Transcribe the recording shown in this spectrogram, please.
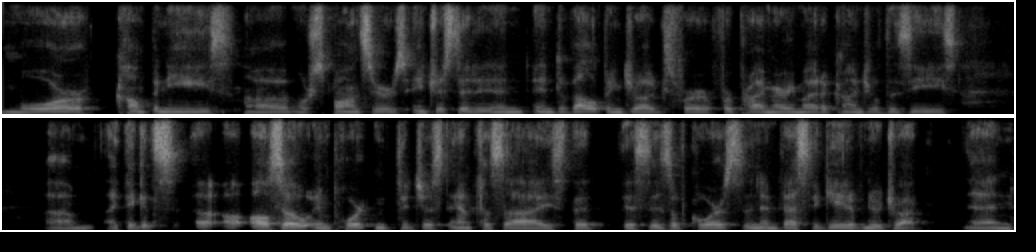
more companies, uh, more sponsors interested in, in developing drugs for, for primary mitochondrial disease. Um, I think it's uh, also important to just emphasize that this is, of course, an investigative new drug. And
